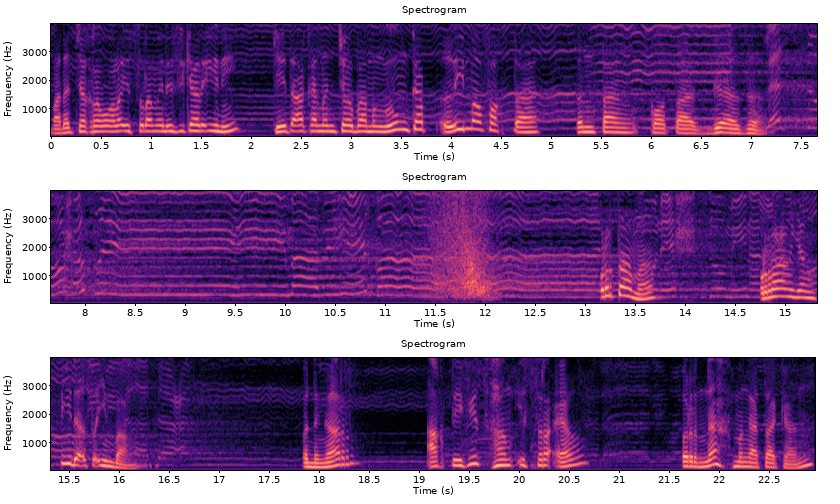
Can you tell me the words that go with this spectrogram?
pada Cakrawala Islam edisi kali ini, kita akan mencoba mengungkap lima fakta tentang kota Gaza. Pertama, perang yang tidak seimbang. Pendengar, aktivis HAM Israel pernah mengatakan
